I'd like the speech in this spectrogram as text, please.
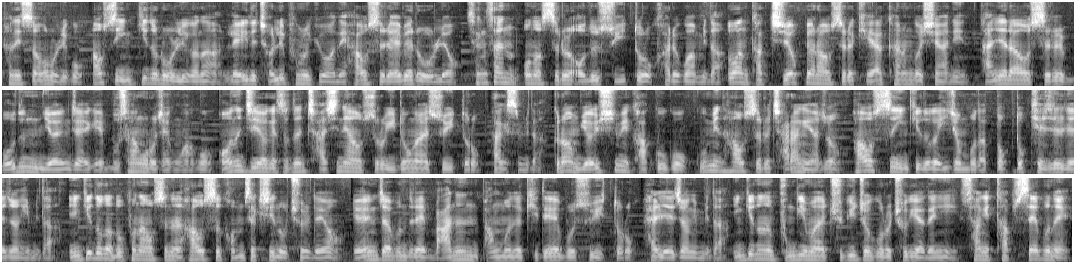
편의성을 올리고 하우스 인기도를 올리거나 레이드 전리품을 교환해 하우스 레벨을 올려 생산 보너스를 얻을 수 있도록 하려고 합니다. 또한 각 지역별 하우스를 계약하는 것이 아닌 단일 하우스를 모든 여행자에게 무상으로 제공하고 어느 지역에서든 자신의 하우스로 이동할 수 있도록 하겠습니다. 그럼 열심히 가꾸고 꾸민 하우스를 자랑해야죠. 하우스 인기도가 이전보다 똑똑해질 예정입니다. 인기도가 높은 하우스는 하우스 검색 시 노출되어 여행자분들의 많은 방문 방문을 기대해 볼 수 있도록 할 예정입니다. 인기도는 분기 말 주기적으로 초기화되니 상위 탑 7에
